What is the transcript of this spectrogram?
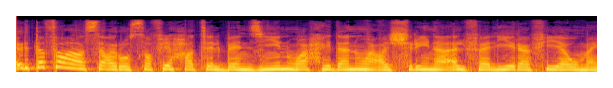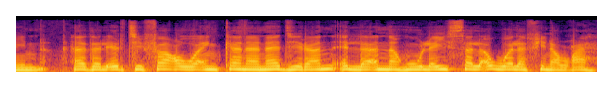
ارتفع سعر صفيحة البنزين 21 ألف ليرة في يومين. هذا الارتفاع وإن كان نادرا إلا أنه ليس الأول في نوعه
